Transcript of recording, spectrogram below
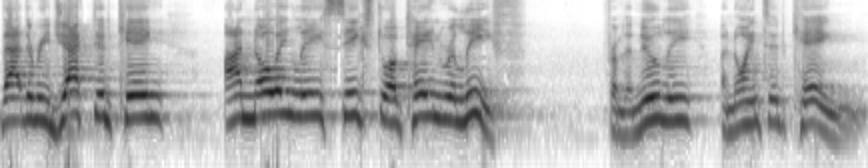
that the rejected king unknowingly seeks to obtain relief from the newly anointed king.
